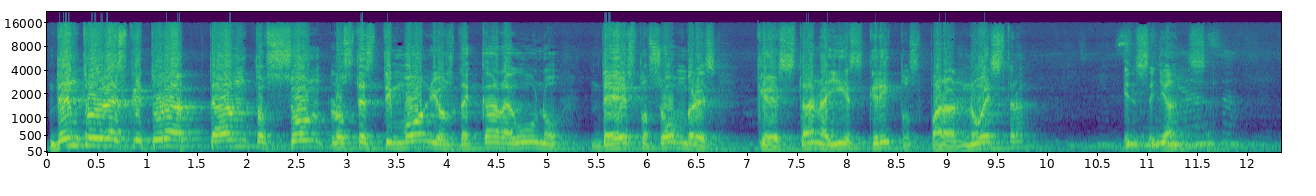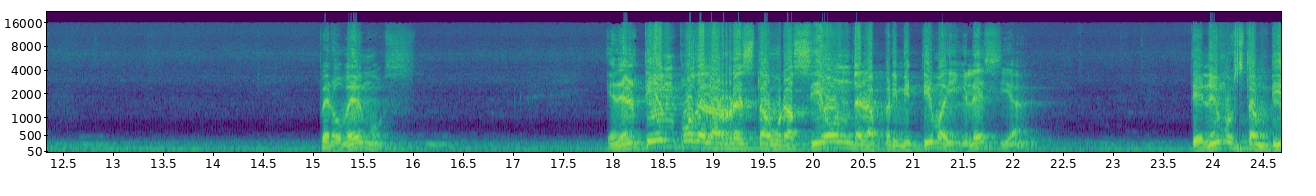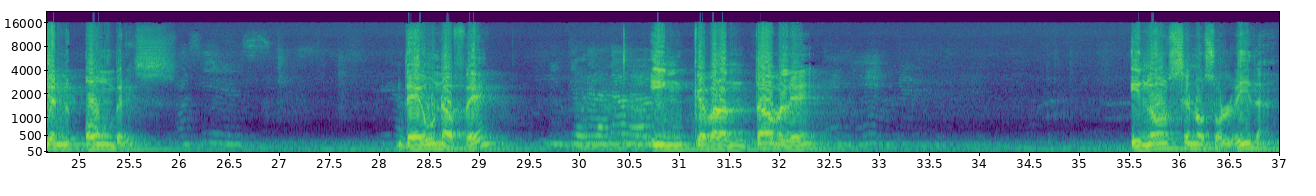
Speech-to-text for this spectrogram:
Dentro de la escritura, tantos son los testimonios de cada uno de estos hombres que están ahí escritos para nuestra enseñanza. Pero vemos, en el tiempo de la restauración de la primitiva iglesia, tenemos también hombres de una fe Inquebrantable. y no se nos olvida.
